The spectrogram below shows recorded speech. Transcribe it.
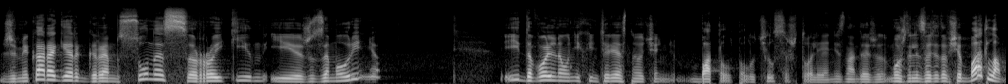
Джимми Каррагер, Грэм Сунес, Рой Кин и Жозе Мауриньо. И довольно у них интересный очень батл получился, что ли. Я не знаю даже, можно ли назвать это вообще батлом?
